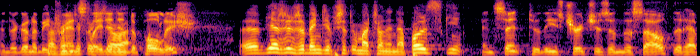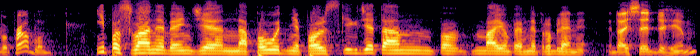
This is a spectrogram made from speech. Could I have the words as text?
And they're going to be translated Kościoła. into Polish E, Wierzę, że będzie przetłumaczony na polski and sent to these churches in the South that have a problem. i posłany będzie na południe Polski, gdzie tam mają pewne problemy. And I said to him,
